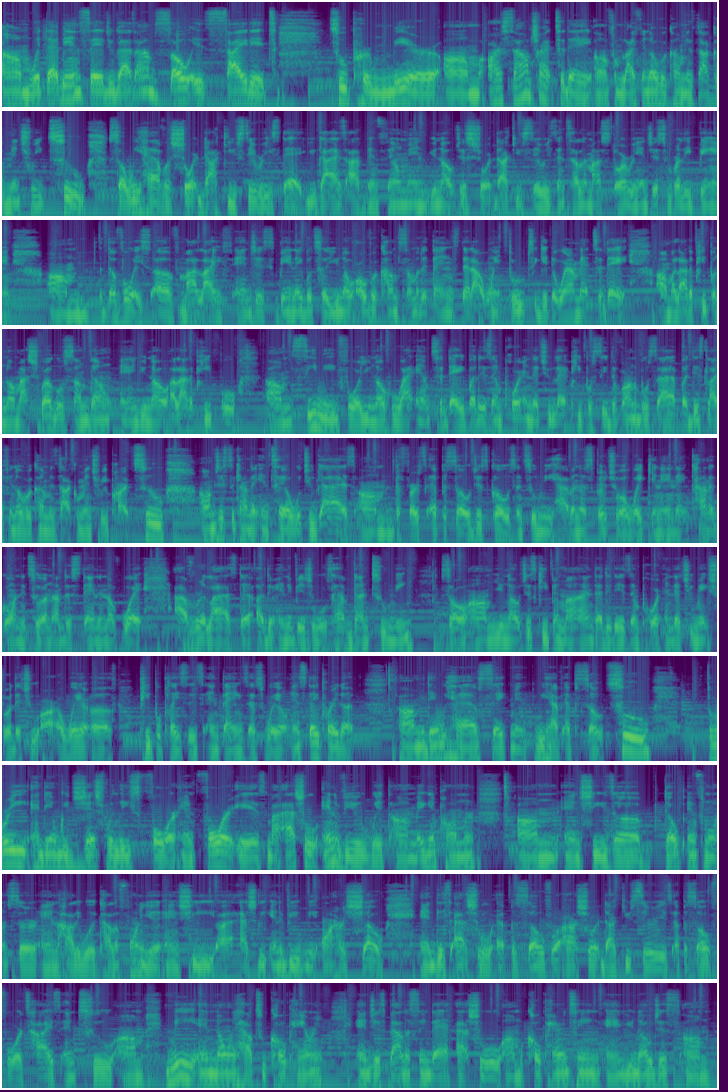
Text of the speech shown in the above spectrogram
Um, with that being said, you guys, I'm so excited to premiere um, our soundtrack today um, from Life and Overcoming documentary 2. So we have a short docu series that you guys I've been filming, you know, just short docu series and telling my story and just really being um, the voice of my life and just being able to, you know, overcome some of the things that I went through to get to where I'm at today. Um, a lot of people know my struggles, some don't, and you know, a lot of people um, see me for, you know, who I am today, but it's important that you let people see the vulnerable side. But this Life and Overcoming documentary part two, um, just to kind of entail with you guys, um, the first episode just goes into me having a spiritual awakening and kind of going into an understanding of what I've realized that other individuals have done to me. So, um, you know, just keep in mind that it is important that you make sure that you are aware of people, places, and things as well, and stay prayed up. Um, and then we have segment, we have episode two three, and then we just released four. And four is my actual interview with um, Megan Palmer, um, and she's a dope influencer in Hollywood, California, and she uh, actually interviewed me on her show. And this actual episode for our short docu series, episode four, ties into um, me and knowing how to co-parent and just balancing that actual um, co-parenting and you know just um,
